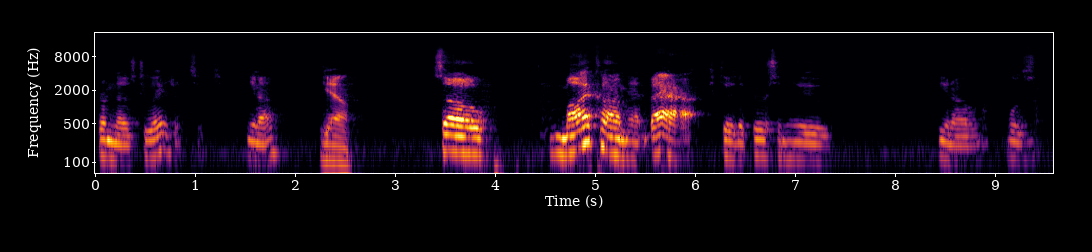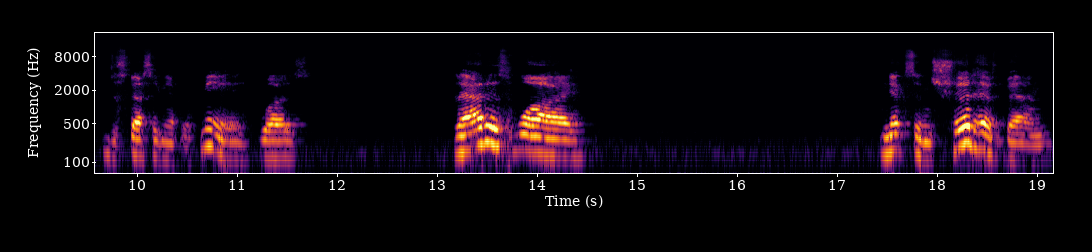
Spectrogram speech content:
From those two agencies, you know? Yeah. So my comment back to the person who, you know, was discussing it with me was that is why Nixon should have been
